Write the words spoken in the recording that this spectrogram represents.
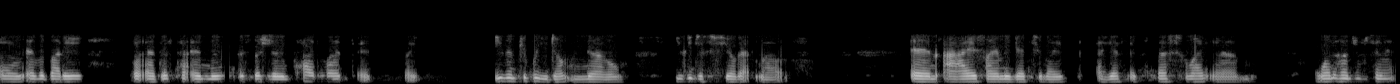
um, everybody, but at this time, especially during Pride Month, it's like even people you don't know, you can just feel that love. And I finally get to like I guess express who I am 100%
